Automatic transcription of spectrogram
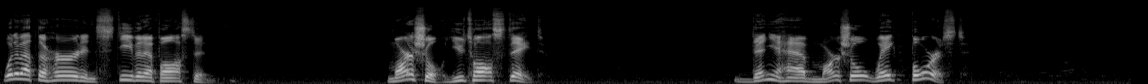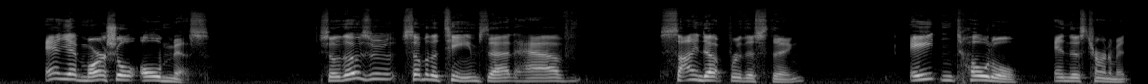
What about the herd and Stephen F. Austin? Marshall, Utah State. Then you have Marshall Wake Forest. And you have Marshall Ole Miss. So those are some of the teams that have signed up for this thing. Eight in total in this tournament.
